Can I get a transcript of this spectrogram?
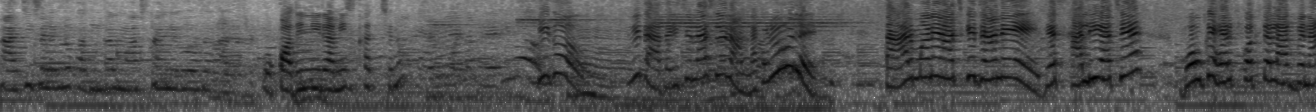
ভাজি ছেলেগুলো কদিনকাল মাছ খায়নি গো ও কদিন নিরামিষ খাচ্ছে না? কি গো? তুমি তাড়াতাড়ি চলে আসলে রান্না করবে বলে? তার মানে আজকে জানে যে শালি আছে বউকে হেল্প করতে লাগবে না।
